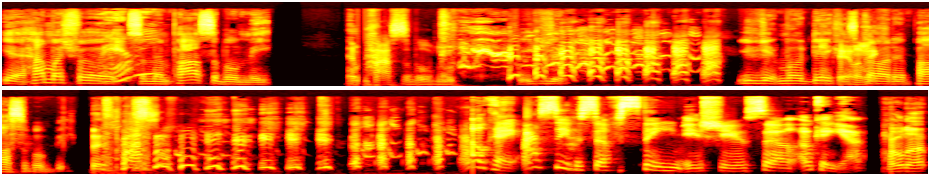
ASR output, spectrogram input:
Yeah, how much for Really? some impossible meat? Impossible. You get, you get more dick. Okay, it's let me- called impossible meat. Impossible. Okay, I see the self esteem issue. So, okay, yeah. Hold up.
